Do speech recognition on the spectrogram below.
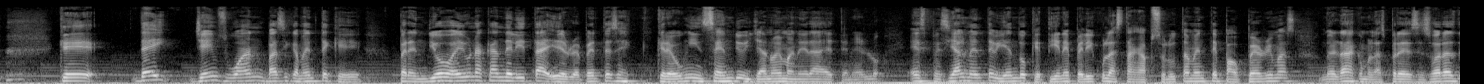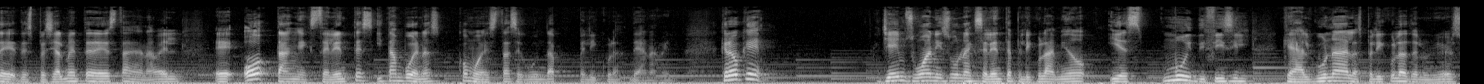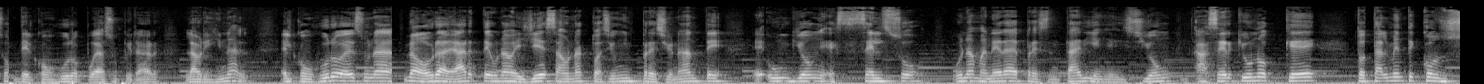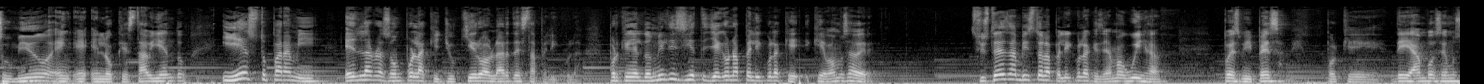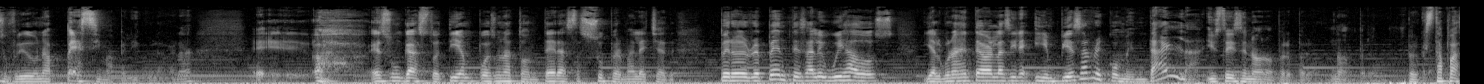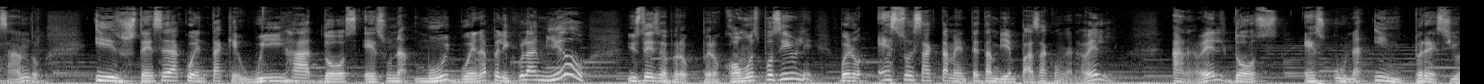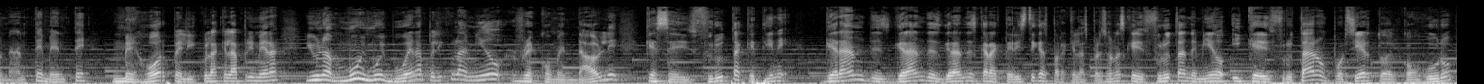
que de James Wan básicamente que prendió ahí una candelita y de repente se creó un incendio y ya no hay manera de detenerlo. Especialmente viendo que tiene películas tan absolutamente paupérrimas, ¿verdad? Como las predecesoras de, especialmente de esta de Annabelle. Eh, o tan excelentes y tan buenas como esta segunda película de Annabelle. Creo que James Wan hizo una excelente película de miedo y es muy difícil que alguna de las películas del universo del conjuro pueda superar la original. El conjuro es una, obra de arte, una belleza, una actuación impresionante, eh, un guion excelso, una manera de presentar y en edición hacer que uno quede totalmente consumido en, lo que está viendo. Y esto para mí es la razón por la que yo quiero hablar de esta película. Porque en el 2017 llega una película que, que vamos a ver. Si ustedes han visto la película que se llama Ouija, pues mi pésame, porque de ambos hemos sufrido una pésima película, ¿verdad? Eh, ah, es un gasto de tiempo, es una tontera, está súper mal hecha. Pero de repente sale Ouija 2 y alguna gente va a la cine y empieza a recomendarla. Y usted dice, no, no, pero, pero, no, pero, pero, ¿qué está pasando? Y usted se da cuenta que Ouija 2 es una muy buena película de miedo. Y usted dice, pero, pero, ¿cómo es posible? Bueno, eso exactamente también pasa con Anabel. Anabel 2 es una impresionantemente mejor película que la primera y una muy muy buena película de miedo recomendable que se disfruta, que tiene grandes, grandes, grandes características para que las personas que disfrutan de miedo y que disfrutaron, por cierto, del conjuro,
